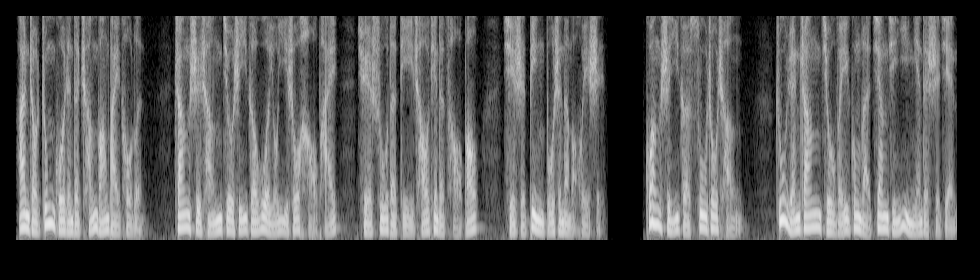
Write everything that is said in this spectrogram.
按照中国人的成王败寇论，张士诚就是一个握有一手好牌。却输得底朝天的草包，其实并不是那么回事。光是一个苏州城，朱元璋就围攻了将近一年的时间。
